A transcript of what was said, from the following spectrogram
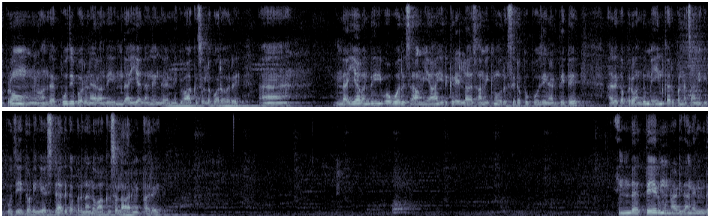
அப்புறம் அந்த பூஜை போகிற நேரம் வந்து இந்த ஐயா தாங்க இங்கே இன்றைக்கி வாக்கு சொல்ல போகிறவர் இந்த ஐயா வந்து ஒவ்வொரு சாமியாக இருக்கிற எல்லா சாமிக்கும் ஒரு சிறப்பு பூஜை நடத்திட்டு அதுக்கப்புறம் வந்து மெயின் கருப்பண்ண சாமிக்கு பூஜையை தொடங்கி வச்சுட்டு அதுக்கப்புறம் தாங்க வாக்கு சொல்ல ஆரம்பிப்பார். இந்த தேர் முன்னாடி தாங்க இந்த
